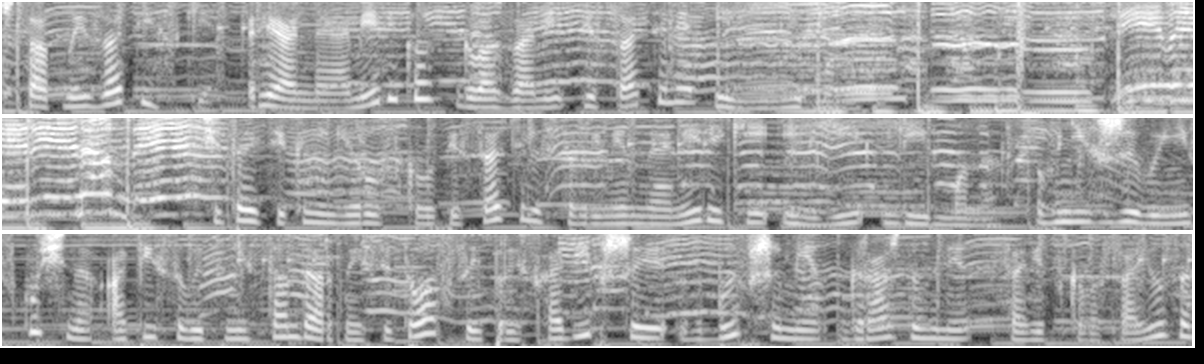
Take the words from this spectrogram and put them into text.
Штатные записки. Реальная Америка глазами писателя Ильи Либмана. Читайте книги русского писателя современной Америки Ильи Либмана. В них живо и не скучно описываются нестандартные ситуации, происходившие с бывшими гражданами Советского Союза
